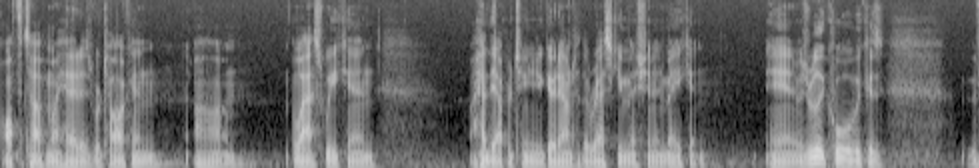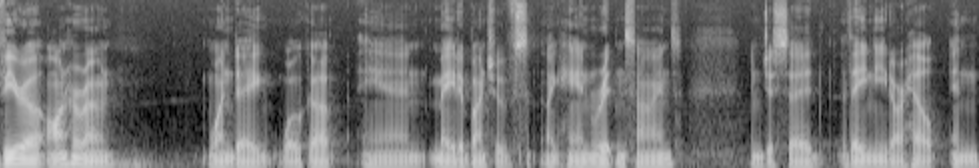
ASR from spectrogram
off the top of my head, as we're talking, um, last weekend, I had the opportunity to go down to the rescue mission in Macon, and it was really cool because Vera, on her own, one day woke up and made a bunch of like handwritten signs and just said they need our help and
